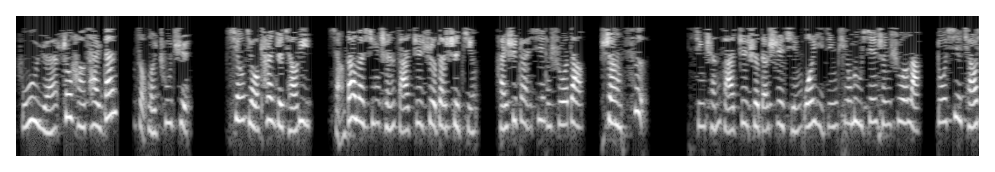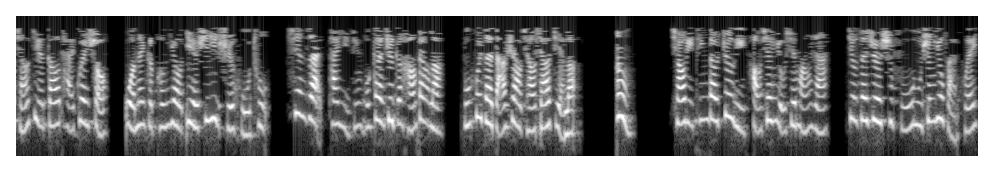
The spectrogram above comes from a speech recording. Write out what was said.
服务员收好菜单，走了出去。萧九看着乔丽，想到了星辰杂志社的事情，还是感谢的说道：“上次星辰杂志社的事情，我已经听陆先生说了，多谢乔小姐高抬贵手。我那个朋友也是一时糊涂，现在他已经不干这个行当了，不会再打扰乔小姐了。”嗯，乔丽听到这里，好像有些茫然。就在这时，服务生又返回，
